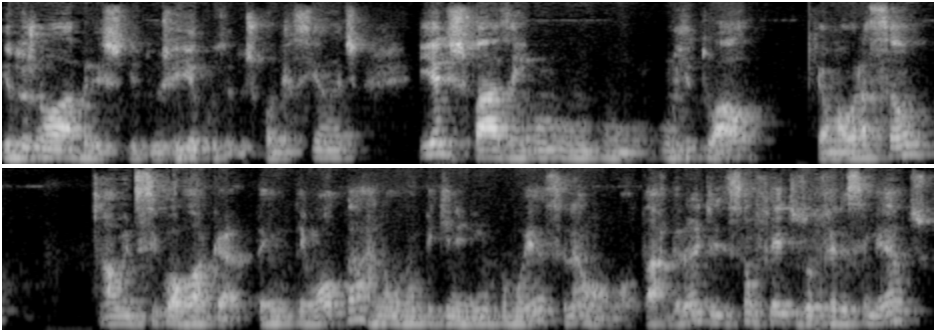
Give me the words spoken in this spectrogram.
e dos nobres, e dos ricos, e dos comerciantes. E eles fazem um, um, um ritual, que é uma oração, onde se coloca, tem, tem um altar, não, não pequenininho como esse, né, um altar grande, e são feitos oferecimentos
